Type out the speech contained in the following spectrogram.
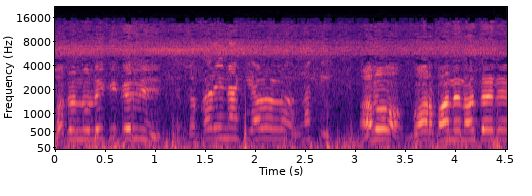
લગ્નનું લેખી કરવી. તો કરી નાખી હાલો લો, નક્કી. હાલો ગોર ભાને નાતાઈને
